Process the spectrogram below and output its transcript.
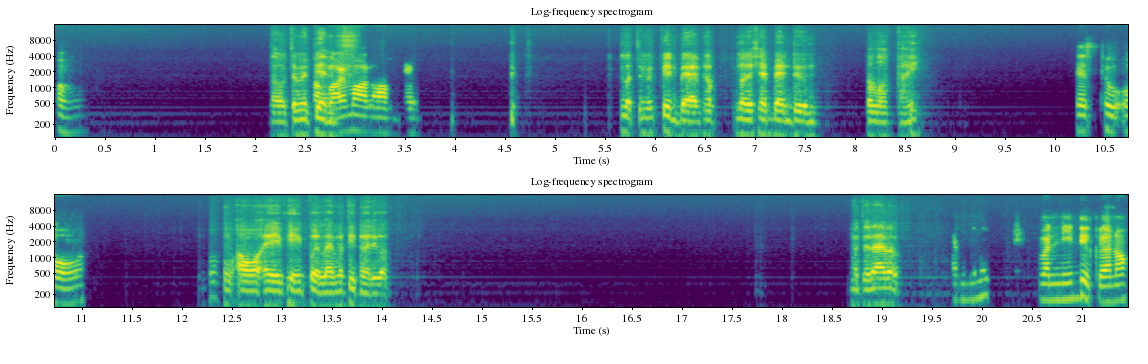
โอ้ เราจะไม่สเปอลี่ยงน ร้อยมอลอมเองเราจะไม่เปลี่ยนแบรนด์ครับ เราจะใช้แบรนด์เดิมตลอดไป S2O ผมเอาไอ้เพลงเปิดอะไรมาติดหน่อยดีกว่า มันจะได้แบบวันนี้วันนี้ดึกแล้วเนาะ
